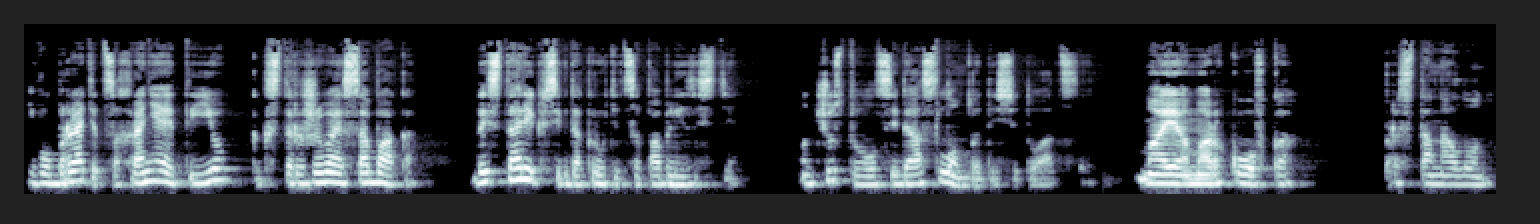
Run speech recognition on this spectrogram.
Его братец сохраняет ее, как сторожевая собака, да и старик всегда крутится поблизости. Он чувствовал себя ослом в этой ситуации. «Моя морковка!» – простонал он.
